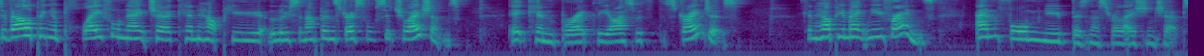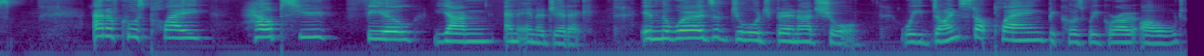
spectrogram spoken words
Developing a playful nature can help you loosen up in stressful situations. It can break the ice with strangers, can help you make new friends, and form new business relationships. And of course, play helps you feel young and energetic. In the words of George Bernard Shaw, we don't stop playing because we grow old,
